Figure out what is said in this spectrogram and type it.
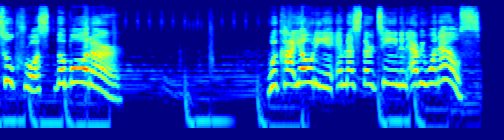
to cross the border. With Coyote and MS 13 and everyone else.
